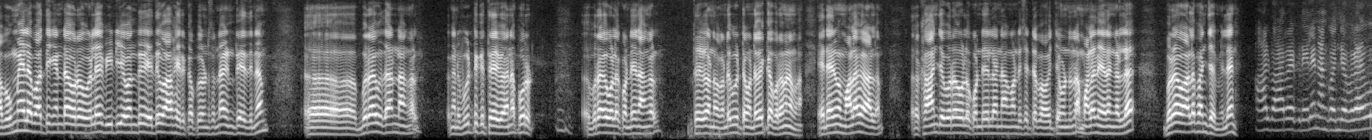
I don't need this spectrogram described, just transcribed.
அப்போ உண்மையில் பார்த்தீங்கன்னா உறவுகளே வீடியோ வந்து எதுவாக இருக்க போகிறோன்னு சொன்னால் இன்றைய தினம் பிறகு தான் நாங்கள் எங்கள் வீட்டுக்கு தேவையான பொருள். பிறகுகளை கொண்டே நாங்கள் தேவையான கொண்டு வீட்டை கொண்டு வைக்க போகிறோம் நம்ம என்ன மழை காலம் காஞ்ச விறகுகளை கொண்டு எல்லாம் நாங்கள் கொண்டு செட்டப்பாக வச்சோம்னா மழை நேரங்களில் பிறவால் பஞ்சம் இல்லை ஆள் வார நான் கொஞ்சம் உறவு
